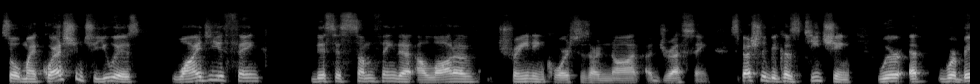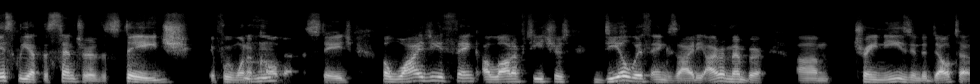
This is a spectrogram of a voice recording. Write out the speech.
So, my question to you is why do you think this is something that a lot of training courses are not addressing especially because teaching we're at we're basically at the center of the stage if we want to mm-hmm. call that the stage but why do you think a lot of teachers deal with anxiety i remember um, trainees in the delta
